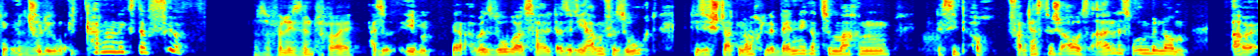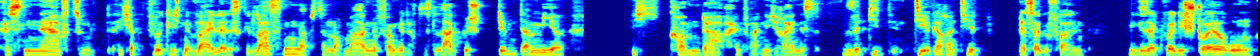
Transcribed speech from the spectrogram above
Denke, also, Entschuldigung, ich kann doch nichts dafür. Das ist doch völlig sinnfrei. Also eben, ja, aber sowas halt. Also die haben versucht, diese Stadt noch lebendiger zu machen. Das sieht auch fantastisch aus, alles unbenommen aber es nervt so. Ich habe wirklich eine Weile es gelassen, habe es dann nochmal angefangen, gedacht, es lag bestimmt an mir. Ich komme da einfach nicht rein. Es wird die, dir garantiert besser gefallen. Wie gesagt, weil die Steuerung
